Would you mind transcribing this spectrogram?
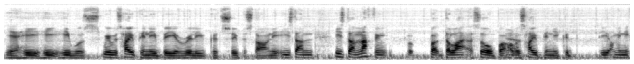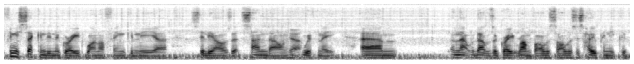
yeah, he, he, he was. We was hoping he'd be a really good superstar, and he's done he's done nothing but, but delight us all. But yeah. I was hoping he could. He, I mean, he finished second in the Grade One, I think, in the uh, Scilly Isles at Sandown yeah. with me, um, and that that was a great run. But I was I was just hoping he could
